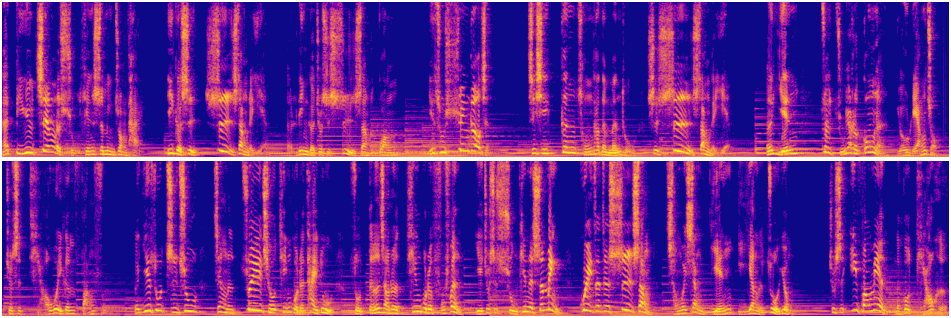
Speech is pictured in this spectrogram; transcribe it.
来比喻这样的属天生命状态。一个是世上的盐，而另一个就是世上的光。耶稣宣告着，这些跟从他的门徒是世上的盐，而盐最主要的功能有两种，就是调味跟防腐。而耶稣指出，这样的追求天国的态度所得着的天国的福分，也就是属天的生命，会在这世上成为像盐一样的作用。就是一方面能够调和，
